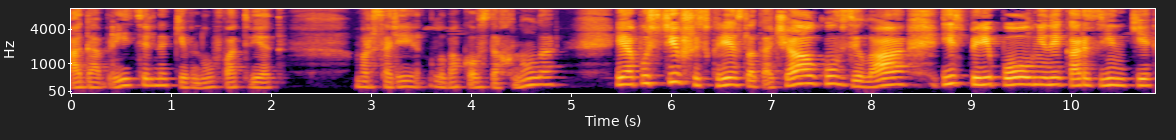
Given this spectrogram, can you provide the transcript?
одобрительно кивнув в ответ. Марсалея глубоко вздохнула и, опустившись в кресло-качалку, взяла из переполненной корзинки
